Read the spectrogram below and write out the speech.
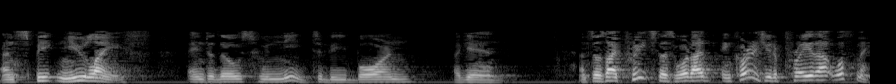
and speak new life into those who need to be born again. And so as I preach this Word, I'd encourage you to pray that with me.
